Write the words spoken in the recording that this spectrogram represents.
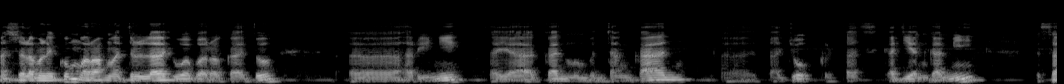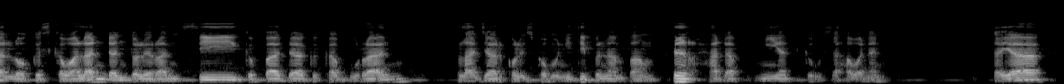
Assalamualaikum warahmatullahi wabarakatuh. Uh, hari ini saya akan membentangkan uh, tajuk kertas kajian kami kesan lokus kawalan dan toleransi kepada kekaburan pelajar Kolej Komuniti Penampang terhadap niat keusahawanan. Saya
